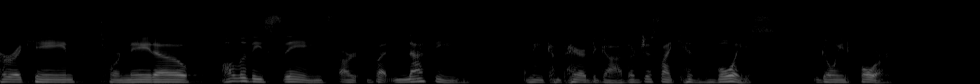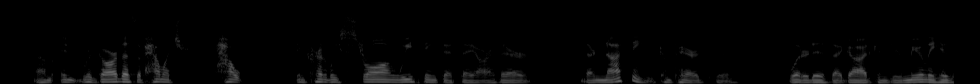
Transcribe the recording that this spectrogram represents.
hurricane, tornado, all of these things are but nothing, I mean, compared to God. They're just like His voice going forth. Um, and regardless of how much, how incredibly strong we think that they are, they're, they're nothing compared to what it is that God can do. Merely His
